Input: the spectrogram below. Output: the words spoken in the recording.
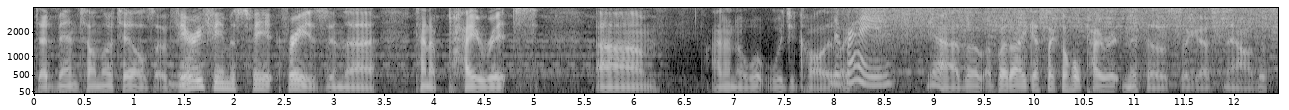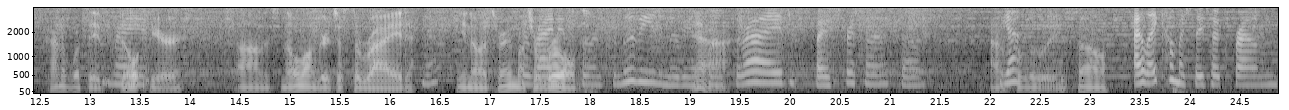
dead men tell no tales. A very famous fa- phrase in the kind of pirates. Um, I don't know what would you call it. The like- ride. Yeah, the, but I guess like the whole pirate mythos. I guess now that's kind of what they've built here. Um, it's no longer just a ride. Yeah. You know, it's very much the a ride world. influenced the movie, the movie Yeah. influenced the ride, vice versa. So Absolutely. So I like how much they took from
